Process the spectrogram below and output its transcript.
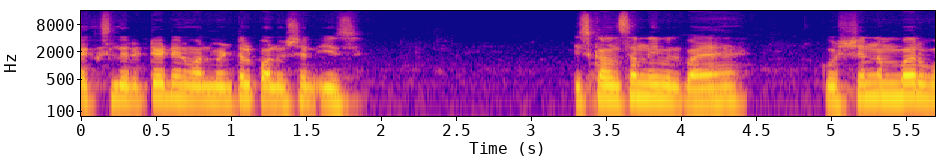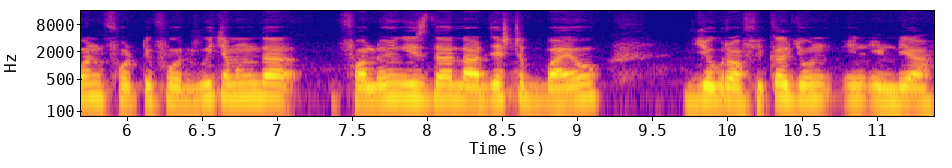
accelerated environmental pollution is इसका आंसर नहीं मिल पाया है। Question number one forty four which among the following is the largest bio geographical zone in India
